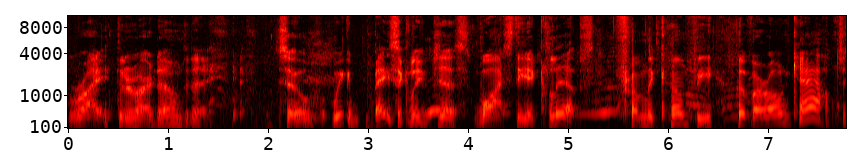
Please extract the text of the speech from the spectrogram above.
right through our dome today. So we could basically just watch the eclipse from the comfy of our own couch.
